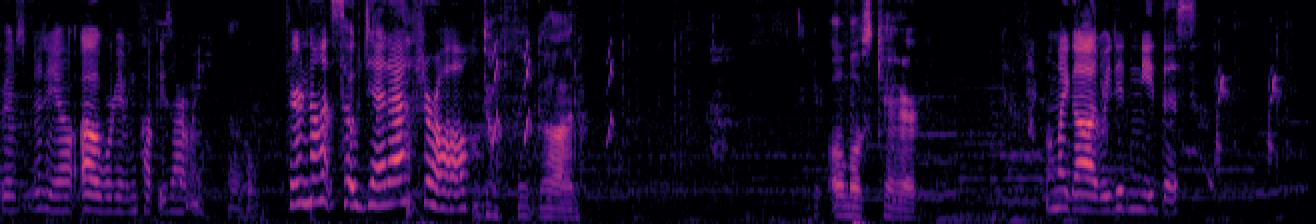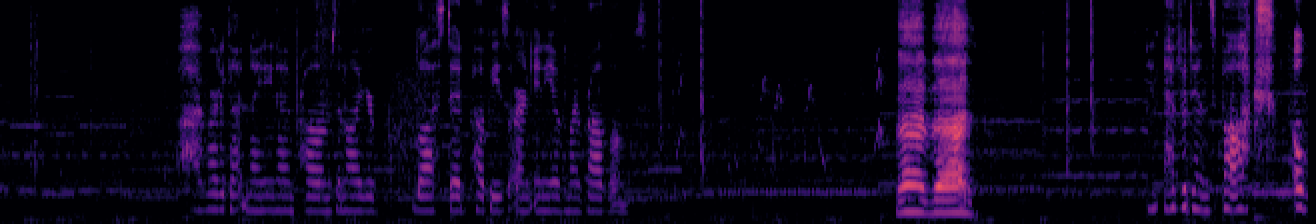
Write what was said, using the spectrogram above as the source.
there's video. Oh, we're giving puppies, aren't we? Oh. They're not so dead after all. Oh, thank God. I almost care. Oh my god, we didn't need this. I've already got 99 problems, and all your lost dead puppies aren't any of my problems. Bad, bad. An evidence box. Oh,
